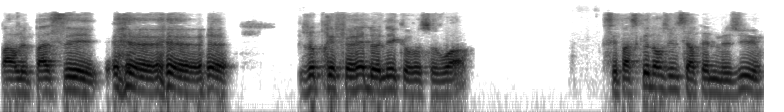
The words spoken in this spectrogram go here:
par le passé je préférais donner que recevoir, c'est parce que dans une certaine mesure,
